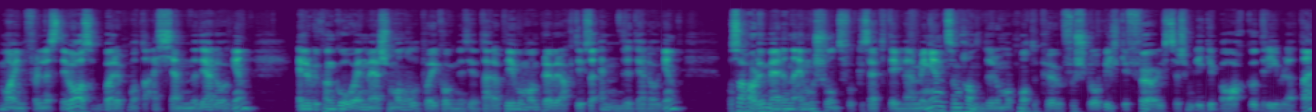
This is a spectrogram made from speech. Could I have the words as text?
mindfulness-nivå, altså bare på en måte erkjenne dialogen. Eller du kan gå inn mer som man holder på i kognitiv terapi, hvor man prøver aktivt å endre dialogen. Og så har du mer den emosjonsfokuserte tilnærmingen, som handler om å på en måte prøve å forstå hvilke følelser som ligger bak og driver dette.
